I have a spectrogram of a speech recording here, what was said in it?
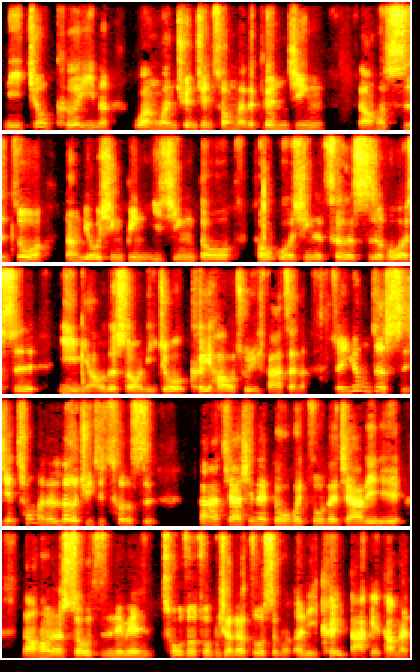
你就可以呢，完完全全充满的跟进，然后试做。当流行病已经都透过新的测试或者是疫苗的时候，你就可以好好出去发展了。所以用这时间充满了乐趣去测试。大家现在都会坐在家里，然后呢，手指那边搓搓搓，不晓得要做什么，而你可以打给他们。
